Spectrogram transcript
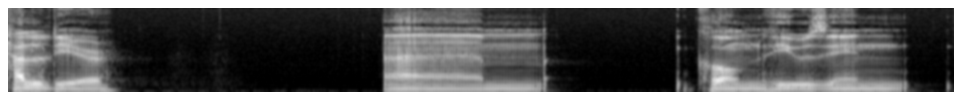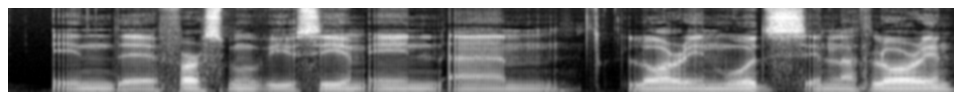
Haldir, um, come he was in in the first movie. You see him in um Lorien Woods in Lothlorien.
